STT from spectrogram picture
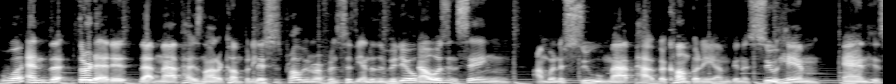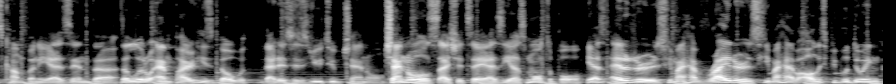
what? And the third edit, that MatPat is not a company. This is probably in reference to the end of the video. Now, I wasn't saying I'm gonna sue MatPat, the company. I'm gonna sue him and his company, as in the, the little empire he's built with that is his YouTube channel. Channels, I should say, as he has multiple. He has editors, he might have writers, he might have all these people doing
